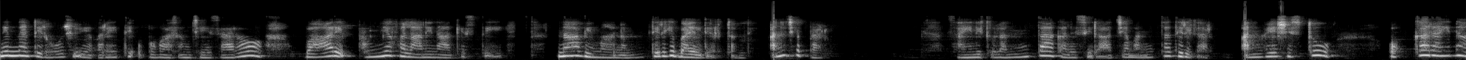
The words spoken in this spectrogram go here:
నిన్నటి రోజు ఎవరైతే ఉపవాసం చేశారో వారి పుణ్యఫలాన్ని నాకిస్తే నా విమానం తిరిగి బయలుదేరుతుంది అని చెప్పాడు. సైనికులంతా కలిసి రాజ్యం అంతా తిరిగారు. అన్వేషిస్తూ ఒక్కరైనా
